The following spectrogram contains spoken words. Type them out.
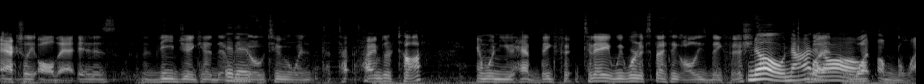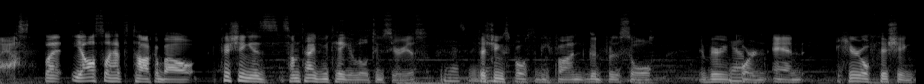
actually all that. It is the jig head that It we is. go to when t- t- times are tough and when you have big fish. Today we weren't expecting all these big fish. No, not at all. What a blast. But you also have to talk about fishing is sometimes we take it a little too serious. Yes, we do. Fishing is supposed to be fun, good for the soul, and very Yeah. important. And Hero Fishing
